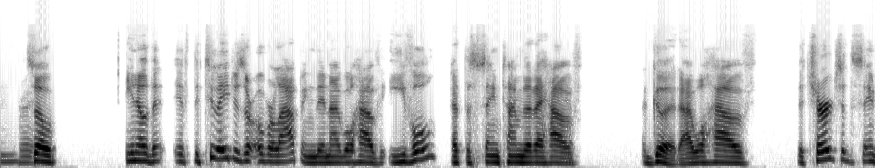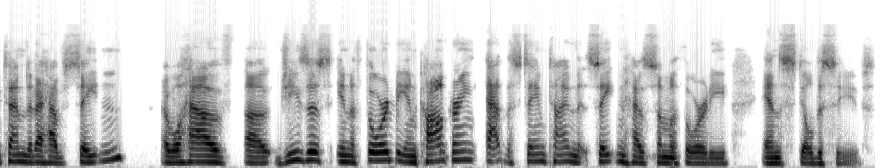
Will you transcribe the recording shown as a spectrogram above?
Mm-hmm. Right. So you know that if the two ages are overlapping then i will have evil at the same time that i have good. I will have the church at the same time that i have satan. I will have uh, jesus in authority and conquering at the same time that satan has some authority and still deceives.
